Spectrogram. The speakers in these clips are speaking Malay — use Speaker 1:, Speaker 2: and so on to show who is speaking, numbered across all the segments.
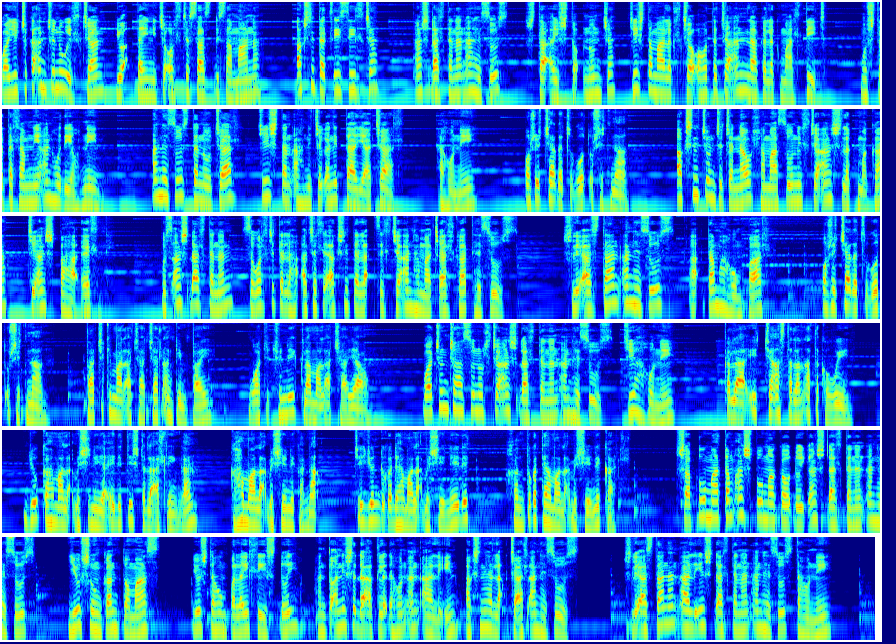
Speaker 1: Wayuchaka'ancha niuilchan yua'tainicha olcha sas'li samana, akxni tatz'isilcha, anx daltanan a Jesús, xta aixto'nuncha, chixtamalaklcha ohotacha'an lakalakmaltich, muxtatatlamni'an judiohnin. An Jesús tanuchal, chixtan ahnichak'anit tayachal,
Speaker 2: jajoni. Oxichakatsukut oxitna.
Speaker 1: Akxni chunchachanaw tlamasunilcha anx lakmaka, chi anx paha'eln. pues ax daltanan sewalchitelaj achatli akxni telatzilcha an jamachalkat Jesús. Xli astan an
Speaker 2: Jesús atam jajumpal. Oxichagatzugut uxitnan, tachikimal achachatl ankinpay, huachichini tlamalachayaw.
Speaker 1: Huachuncha jasunulcha an xdaltanan an Jesús, chi jajuni.
Speaker 2: Kala it itcha anstalan atakawin. yu kajamalak mishini ya iditish tala atlingan kahamala mishini kanak. Chi yun duka di hamala mishini edit. Khanto ka ti hamala mishini kat.
Speaker 1: Shapu matam an shpuma kauduik an shdaltanan an Jesus, yushunkan Tomas, yushtahun palay lisdoy, hanto ani siya daakladahon an aliin, akshni hala chaal an Jesus. Shli astan an aliin shdaltanan an Jesus tahuni,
